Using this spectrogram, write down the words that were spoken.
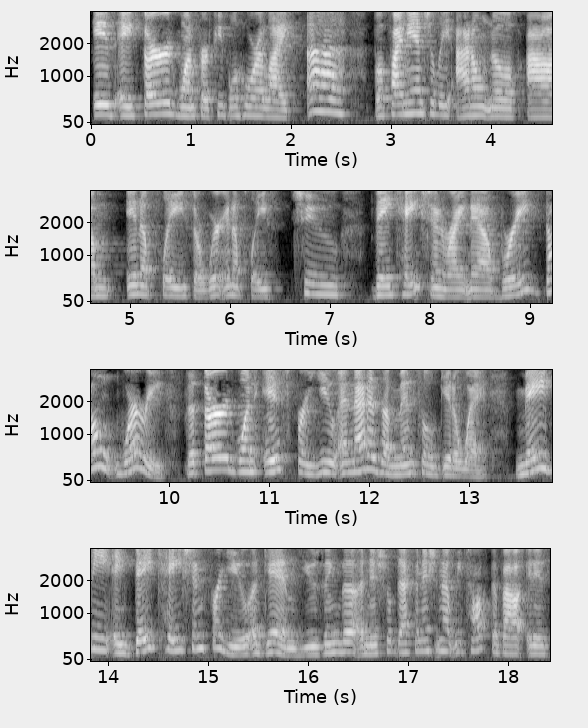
is a third one for people who are like, ah, but financially, I don't know if I'm in a place or we're in a place to vacation right now, Bree. Don't worry. The third one is for you, and that is a mental getaway. Maybe a vacation for you, again, using the initial definition that we talked about, it is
